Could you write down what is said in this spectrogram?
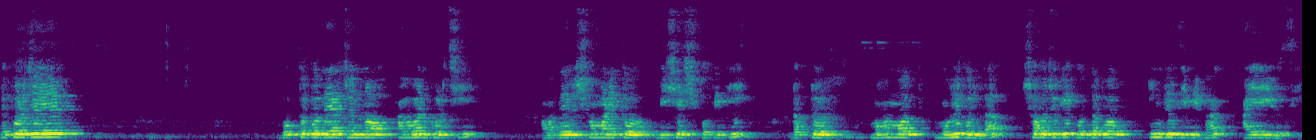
এ পর্যায়ে বক্তব্য দেওয়ার জন্য আহ্বান করছি আমাদের সম্মানিত বিশেষ অতিথি ডক্টর মোহাম্মদ মহিবুল্লাহ, সহযোগী অধ্যাপক, ইংরেজি বিভাগ আইআইউসি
